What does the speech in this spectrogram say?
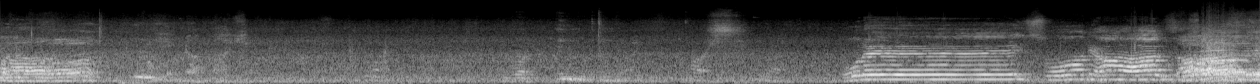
ਭਲਾ ਬੋਲੇ ਸੋ ਨਿਹਾਲ ਸਤਿ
